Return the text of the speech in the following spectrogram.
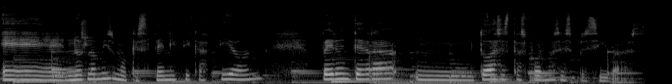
Eh, no es lo mismo que escenificación, pero integra mm, todas estas formas expresivas.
